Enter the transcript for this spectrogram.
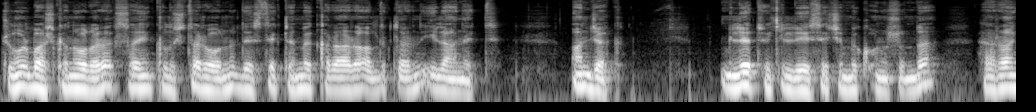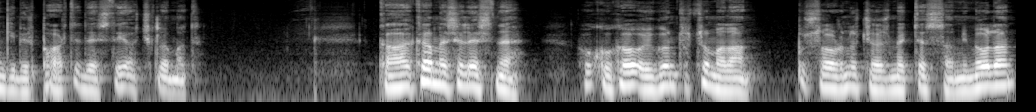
Cumhurbaşkanı olarak Sayın Kılıçdaroğlu'nu destekleme kararı aldıklarını ilan etti. Ancak milletvekilliği seçimi konusunda herhangi bir parti desteği açıklamadı. KHK meselesine hukuka uygun tutum alan, bu sorunu çözmekte samimi olan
